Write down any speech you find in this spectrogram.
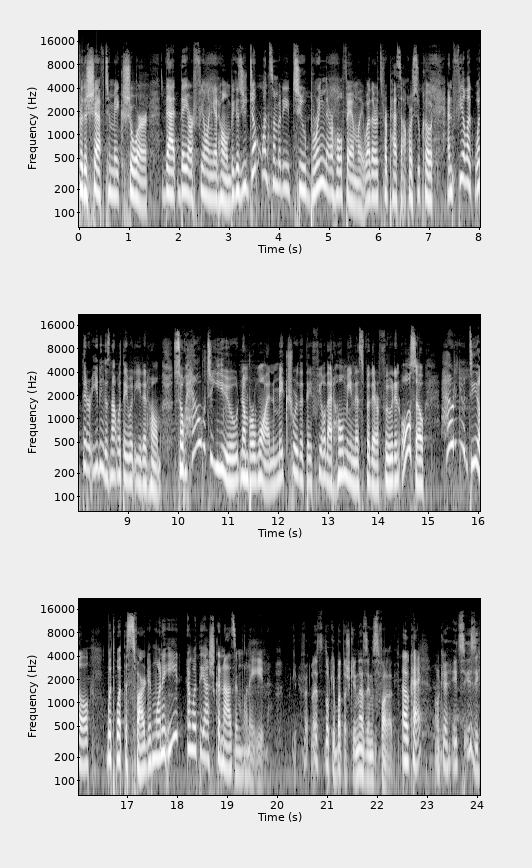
for the chef to make sure that they are feeling at home because you don't want somebody to bring their whole family, whether it's for Pesach or Sukkot, and feel like what they're eating is not what they would eat at home. So, how do you, number one, make sure that they feel that hominess for their food, and also, how do you deal with what the Sfardim want to eat and what the Ashkenazim want to eat? Okay, let's talk about Ashkenaz and. Okay. Okay, it's easy.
